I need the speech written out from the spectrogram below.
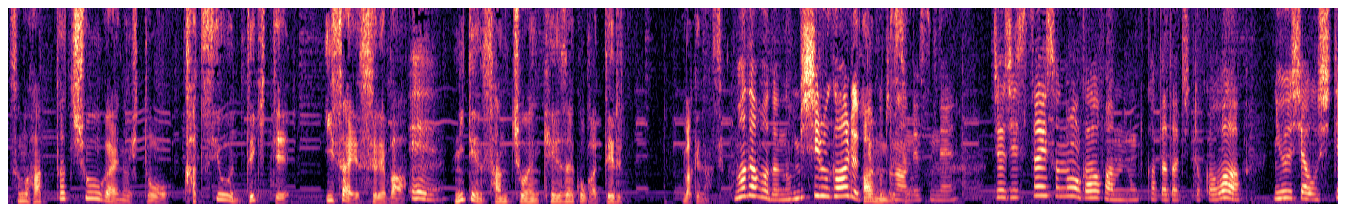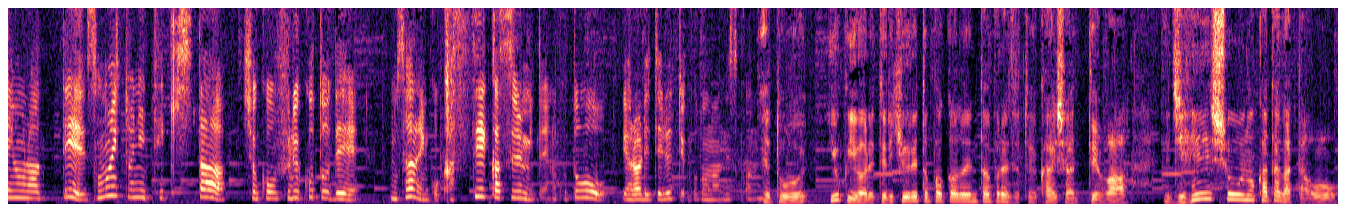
その発達障害の人を活用できていさえすればええ2.3兆円経済効果が出るわけなんですよ。まだまだ伸びしろがあるってことなんですね。じゃあ実際その GAFAM の方たちとかは入社をしてもらってその人に適した職を振ることでもうさらにこう活性化するみたいなことをやられてるっていうことなんですかね。えっと、よく言われているヒューレット・パッカード・エンタープライズという会社では自閉症の方々を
